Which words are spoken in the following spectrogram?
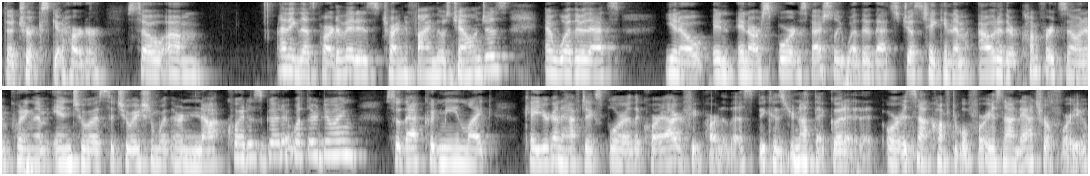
the tricks get harder. So um, I think that's part of it is trying to find those challenges and whether that's you know in in our sport especially whether that's just taking them out of their comfort zone and putting them into a situation where they're not quite as good at what they're doing. So that could mean like okay, you're going to have to explore the choreography part of this because you're not that good at it or it's not comfortable for you, it's not natural for you.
